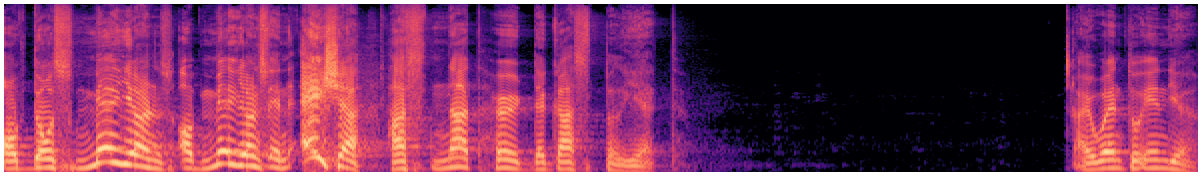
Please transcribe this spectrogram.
of those millions of millions in Asia has not heard the gospel yet. I went to India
